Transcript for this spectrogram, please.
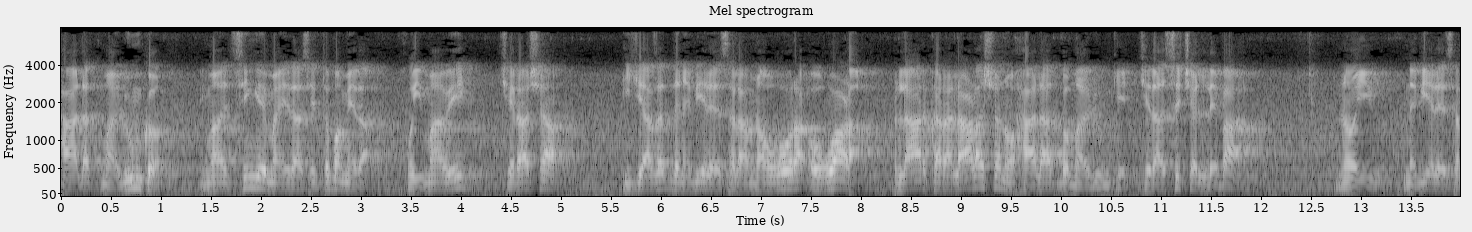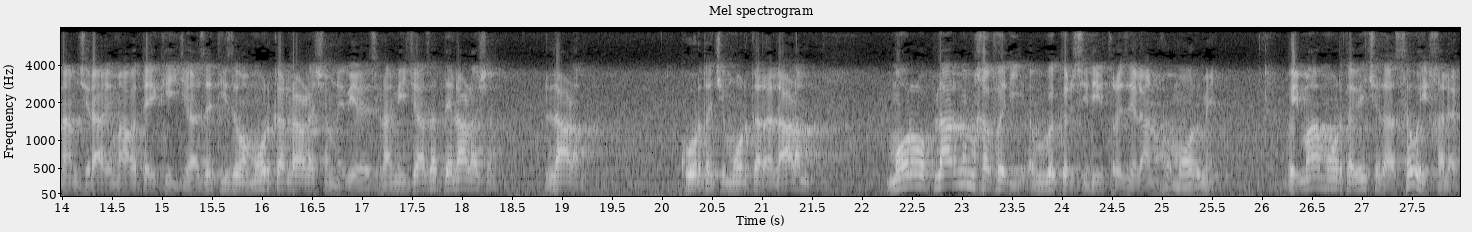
حالت معلوم کو ما څنګه ما دا څه تبه مې دا خو ما وی چې راشه اجازه د نبی علی السلام نو غوړه او غواړه پلار کرالاړه شنو حالات به معلوم کې چې دا څه چل لبا نو نبی علیہ السلام چې راغی ما وته کی اجازه تی زو مور کر لاړ شم نبی علیہ السلام اجازه د لاړ شم لاړم کورته چې مور کر لاړم مور او پلار مم خفدي ابوبکر صدیق رضی الله عنه مور می وای ما مور ته وی چې دا سوې خلک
